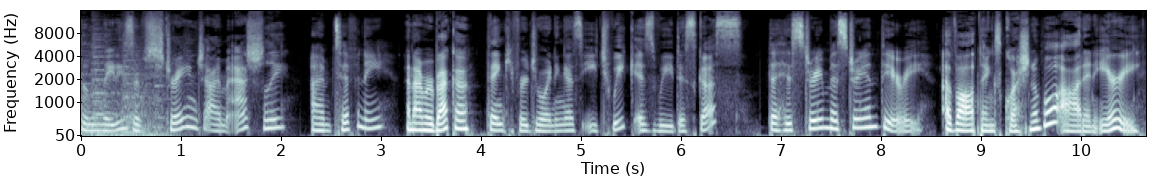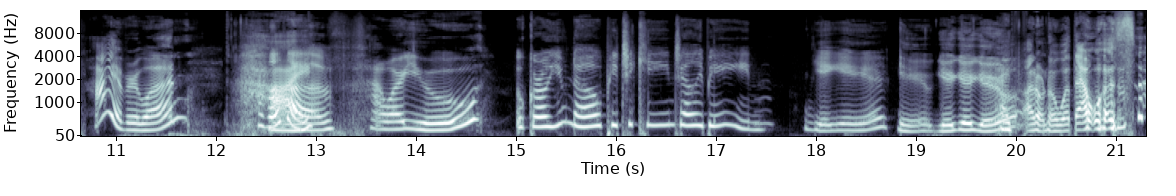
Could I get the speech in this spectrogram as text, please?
the Ladies of Strange. I'm Ashley. I'm Tiffany. And I'm Rebecca. Thank you for joining us each week as we discuss. The history, mystery, and theory. Of all things questionable, odd, and eerie. Hi, everyone. Hello, Hi. love. How are you? Oh, girl, you know, peachy keen jelly bean. Yeah, yeah, yeah, yeah, yeah, yeah. I don't know what that was.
